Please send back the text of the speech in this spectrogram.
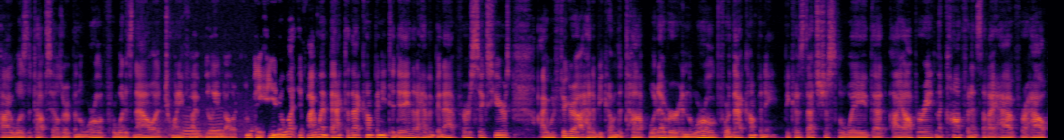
I was the top sales rep in the world for what is now a twenty-five billion dollar mm-hmm. company. And you know what? If I went back to that company today that I haven't been at for six years, I would figure out how to become the top whatever in the world for that company because that's just the way that I operate and the confidence that I have for how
